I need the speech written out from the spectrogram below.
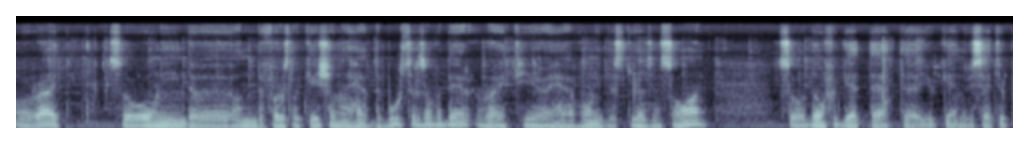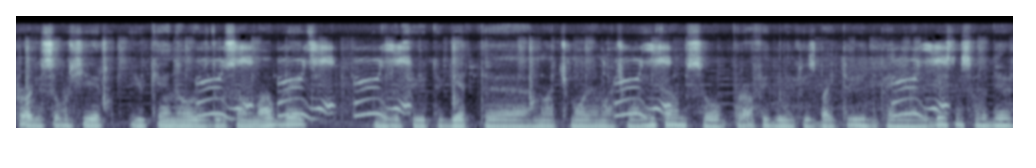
Alright, so only in the on the first location I have the boosters over there. Right here I have only the skills and so on. So don't forget that uh, you can reset your progress over here. You can always do some upgrades in order for you to get uh, much more and much more income. So profit will increase by 3 depending on the business over there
